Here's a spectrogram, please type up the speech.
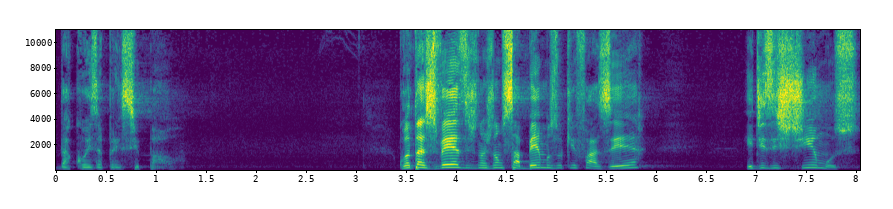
da coisa principal? Quantas vezes nós não sabemos o que fazer e desistimos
